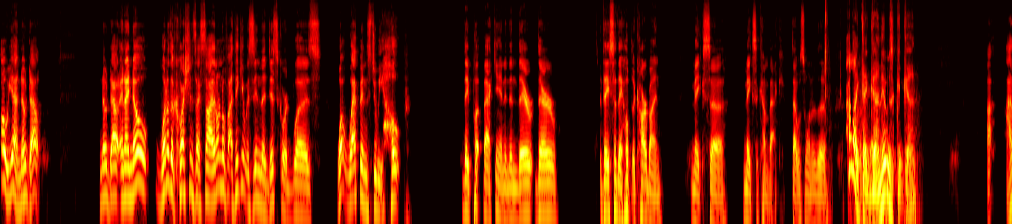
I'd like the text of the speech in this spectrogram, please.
Oh yeah, no doubt. No doubt. And I know one of the questions I saw, I don't know if I think it was in the Discord was what weapons do we hope they put back in? And then they're they're they said they hope the carbine makes uh makes a comeback. That was one of the I like that gun. It was a good gun. I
